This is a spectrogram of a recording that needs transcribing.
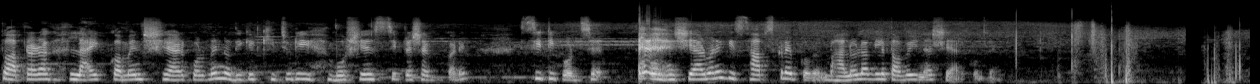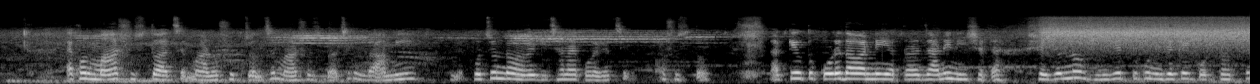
তো আপনারা লাইক কমেন্ট শেয়ার করবেন। ওদিকে খিচুড়ি বসিয়ে এসেছি প্রেশার কুকারে সিটি পড়ছে। শেয়ার মানে কি? সাবস্ক্রাইব করবেন। ভালো লাগলে তবেই না শেয়ার করবেন। এখন মা সুস্থ আছে, মার ওষুধ চলছে, মা সুস্থ আছে, কিন্তু আমি প্রচণ্ডভাবে বিছানায় পড়ে গেছি, অসুস্থ। আর কেউ তো করে দেওয়ার নেই, আপনারা জানেনই সেটা। সেই জন্য নিজেরটুকু নিজেকেই করতে হচ্ছে,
